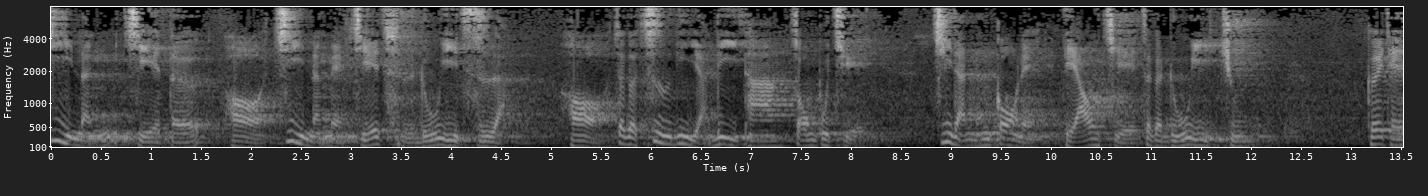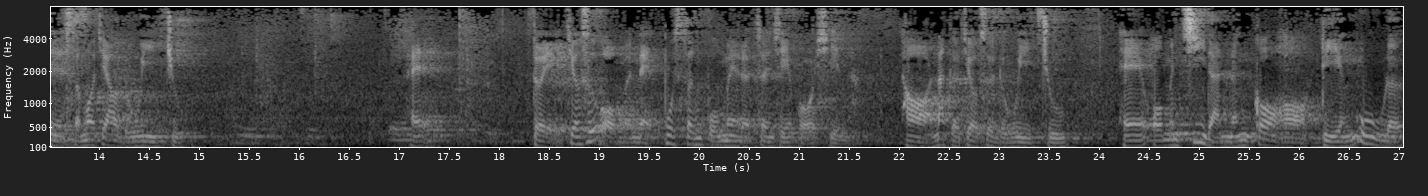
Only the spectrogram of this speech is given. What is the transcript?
既能解得，哦，既能呢解此如意之啊。哦，这个自利啊，利他终不绝。既然能够呢了解这个如意珠，各位听，什么叫如意珠？哎，对，就是我们呢不生不灭的真心佛性啊。哦，那个就是如意珠。哎，我们既然能够哦领悟了，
